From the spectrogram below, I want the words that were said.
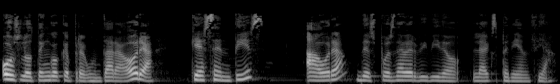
os lo tengo que preguntar ahora. ¿Qué sentís ahora después de haber vivido la experiencia?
